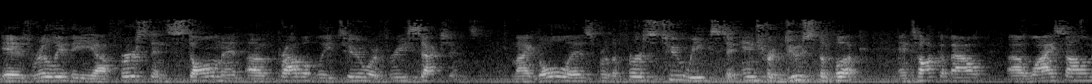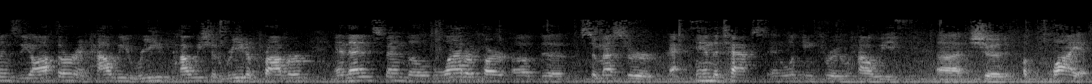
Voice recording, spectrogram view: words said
is really the uh, first installment of probably two or three sections. My goal is for the first two weeks to introduce the book and talk about uh, why Solomon's the author and how we read, how we should read a proverb, and then spend the latter part of the semester in the text and looking through how we uh, should apply it.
